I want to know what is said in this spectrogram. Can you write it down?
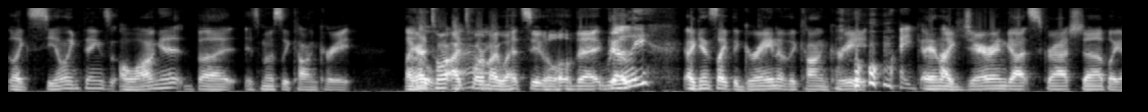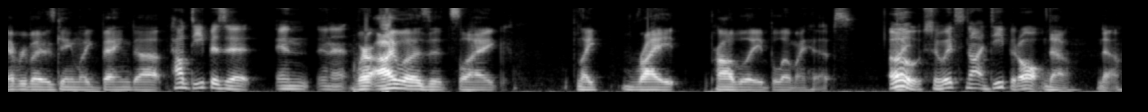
like ceiling things along it, but it's mostly concrete. Like I Oh, tore I tore my wetsuit a little bit. Really? Against like the grain of the concrete. Oh my god. and like Jaren got scratched up, like everybody was getting like banged up. how deep is it in in it? Where I was it's like like right probably below my hips. Oh, so it's not deep at all. No, no.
